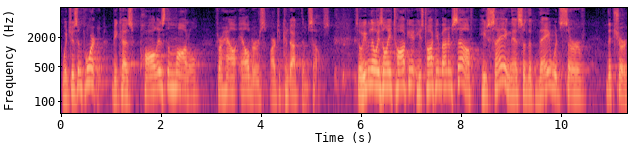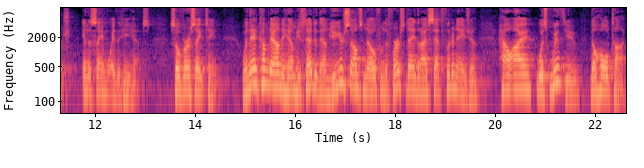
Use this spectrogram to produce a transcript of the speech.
which is important because Paul is the model for how elders are to conduct themselves. So even though he's only talking, he's talking about himself, he's saying this so that they would serve the church in the same way that he has. So, verse 18. When they had come down to him, he said to them, You yourselves know from the first day that I set foot in Asia how I was with you the whole time.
